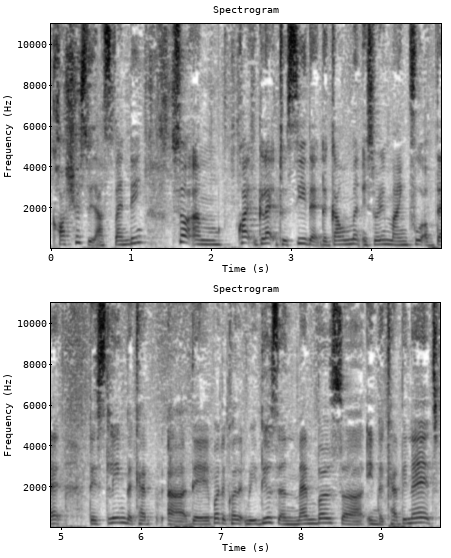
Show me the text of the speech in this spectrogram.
cautious with our spending. So I'm quite glad to see that the government is very mindful of that. They slim the cap, uh, they what they call it, reduce the members uh, in the cabinet,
